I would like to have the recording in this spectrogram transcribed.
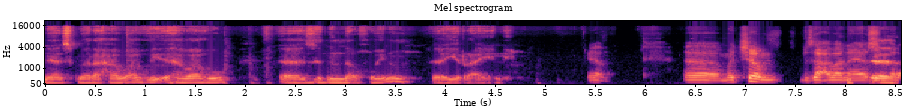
ናይ ኣስመራ ሃዋሁ ዝድነቕ ኮይኑ ይረኣየኒ መቸም ብዛዕባ ናይ ኣስመራ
